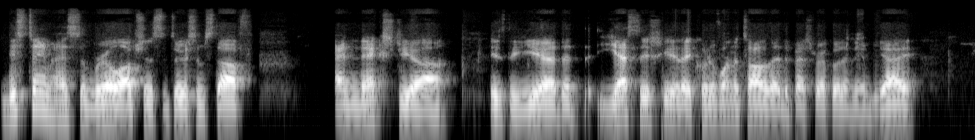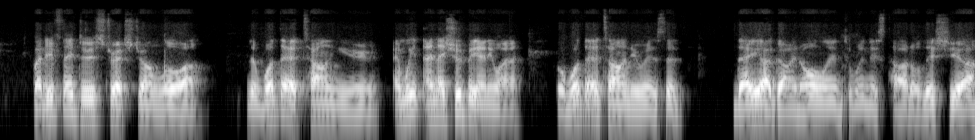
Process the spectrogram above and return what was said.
this team has some real options to do some stuff. And next year is the year that, yes, this year they could have won the title. They had the best record in the NBA. But if they do stretch Jon Leuer, then what they're telling you, and we and they should be anyway, but what they're telling you is that they are going all in to win this title this year.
